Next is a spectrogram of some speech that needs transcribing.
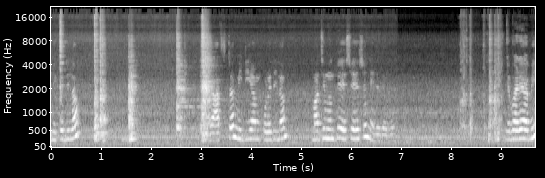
ঢেকে দিলাম। আঁচটা মিডিয়াম করে দিলাম। মাঝে মধ্যে এসে এসে নেড়ে দেব। এবারে আমি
